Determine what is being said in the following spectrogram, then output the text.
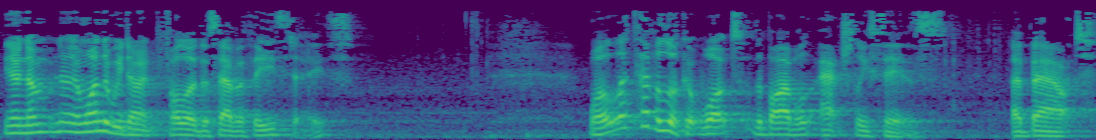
you know, no, no wonder we don't follow the Sabbath these days. Well, let's have a look at what the Bible actually says about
